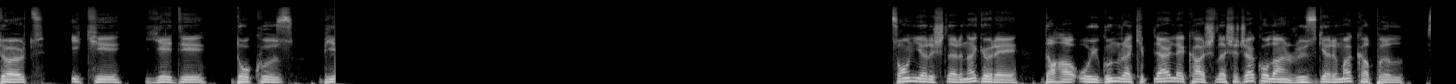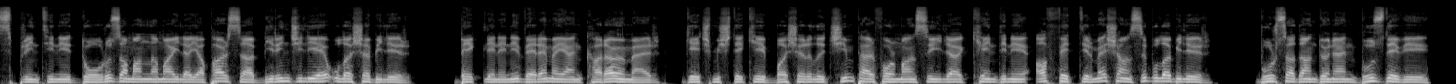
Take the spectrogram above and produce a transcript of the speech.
4, 2, 7, 9, 1. Son yarışlarına göre daha uygun rakiplerle karşılaşacak olan Rüzgarıma Kapıl, sprintini doğru zamanlamayla yaparsa birinciliğe ulaşabilir. Bekleneni veremeyen Kara Ömer, geçmişteki başarılı çim performansıyla kendini affettirme şansı bulabilir. Bursa'dan dönen Buzdevi,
